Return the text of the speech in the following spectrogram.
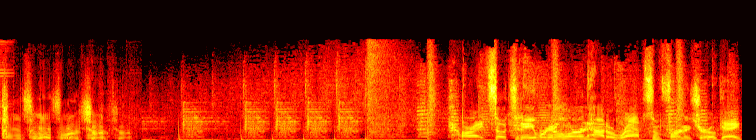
Coming for that furniture. All right, so today we're gonna learn how to wrap some furniture, okay?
